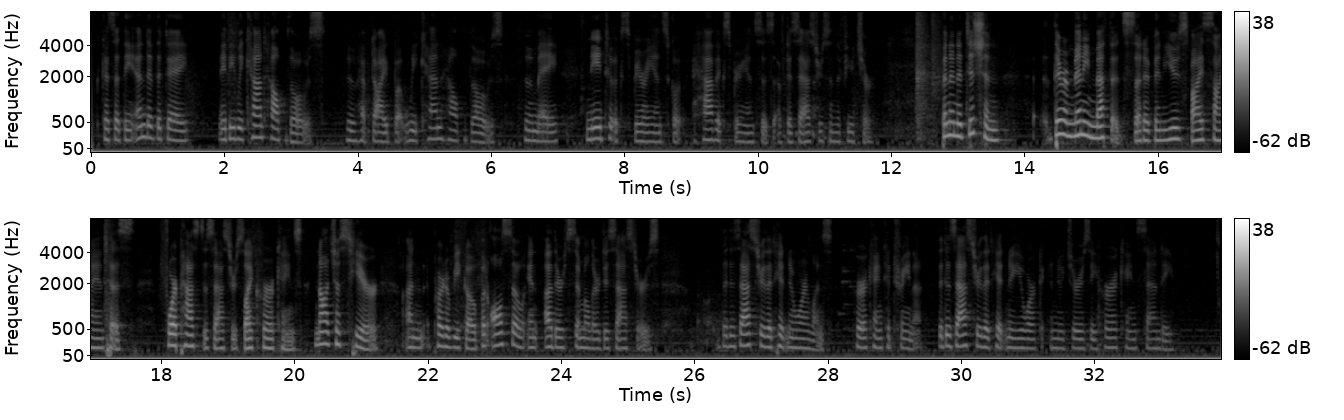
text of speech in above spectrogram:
Because at the end of the day, maybe we can't help those who have died, but we can help those who may need to experience, go, have experiences of disasters in the future. But in addition, there are many methods that have been used by scientists for past disasters like hurricanes, not just here in Puerto Rico, but also in other similar disasters. The disaster that hit New Orleans, Hurricane Katrina, the disaster that hit New York and New Jersey, Hurricane Sandy.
